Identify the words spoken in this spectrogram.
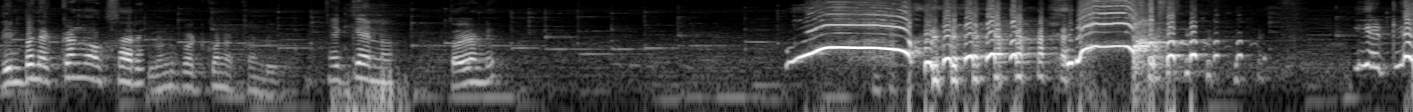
దీనిపైన ఎక్కండి ఒకసారి. రెండు పట్టుకొని ఎక్కండి. ఎక్కాను. తోయండి ఎట్లా?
